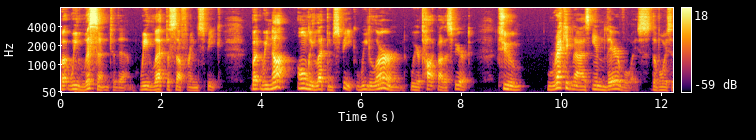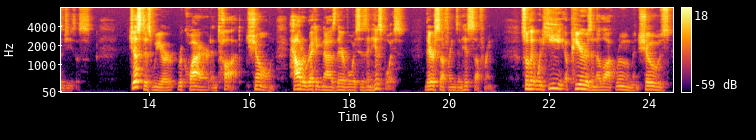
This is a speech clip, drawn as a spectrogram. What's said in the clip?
but we listen to them. We let the suffering speak. But we not only let them speak, we learn, we are taught by the Spirit to recognize in their voice the voice of Jesus just as we are required and taught, shown how to recognize their voices in his voice, their sufferings in his suffering. So that when he appears in the locked room and shows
